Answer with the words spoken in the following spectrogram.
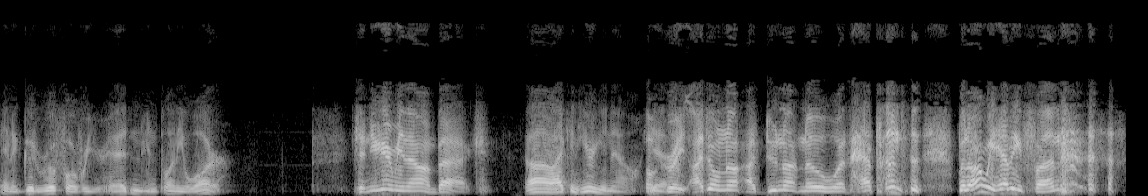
and a good roof over your head and, and plenty of water. Can you hear me now? I'm back. Oh, I can hear you now. Oh, yes. great! I don't know. I do not know what happened, but are we having fun?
